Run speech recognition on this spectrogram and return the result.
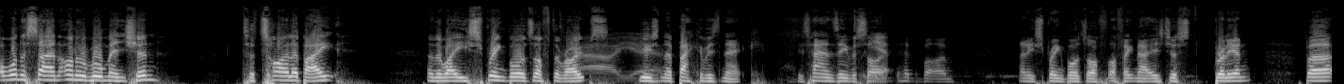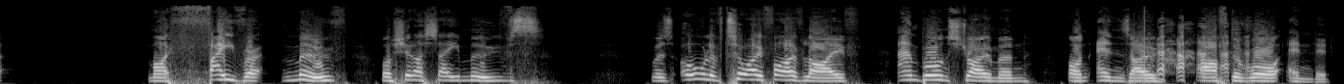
I want to say an honourable mention to Tyler Bate and the way he springboards off the ropes Ah, yeah. using the back of his neck, his hands either side, Yeah. head to bottom, and he springboards off. I think that is just brilliant. But my favourite move, or should I say moves, was all of 205 Live and Braun Strowman on Enzo after Raw ended.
